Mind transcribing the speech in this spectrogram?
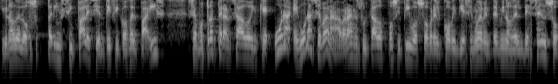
y uno de los principales científicos del país, se mostró esperanzado en que una, en una semana habrá resultados positivos sobre el COVID-19 en términos del descenso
